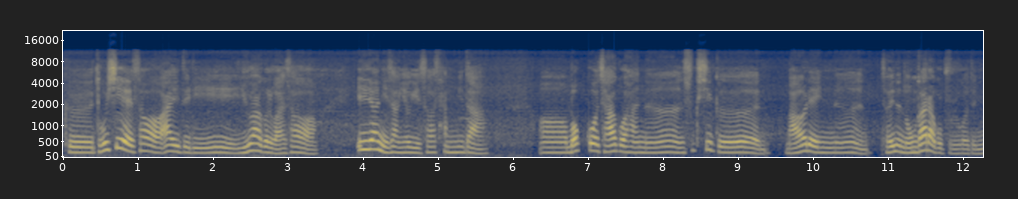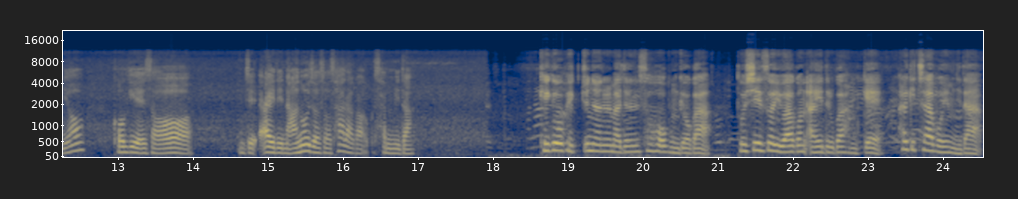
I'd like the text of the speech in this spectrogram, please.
그 도시에서 아이들이 유학을 와서 1년 이상 여기서 삽니다. 어, 먹고 자고 하는 숙식은 마을에 있는 저희는 농가라고 부르거든요. 거기에서 이제 아이들이 나눠져서 살아가고 삽니다. 개교 100주년을 맞은 서호 분교가 도시에서 유학 온 아이들과 함께 활기차 보입니다.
